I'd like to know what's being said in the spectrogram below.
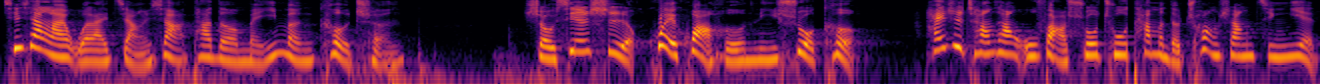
接下来，我来讲一下他的每一门课程。首先是绘画和泥塑课，孩子常常无法说出他们的创伤经验，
